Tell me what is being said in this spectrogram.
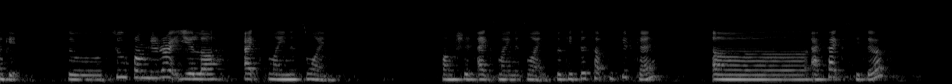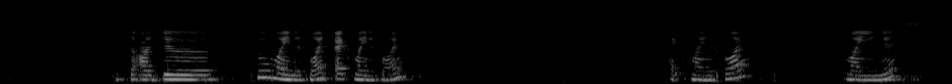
Okay. So 2 from the right ialah x minus 1. Function x minus 1. So kita substitute kan uh, fx kita kita ada 2 minus 1, x minus 1 x minus 1 minus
